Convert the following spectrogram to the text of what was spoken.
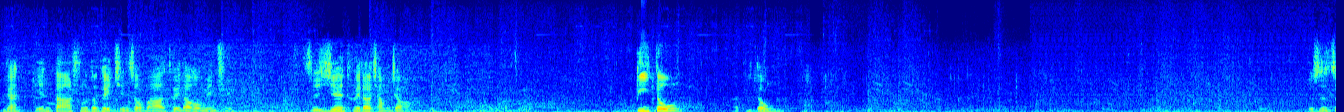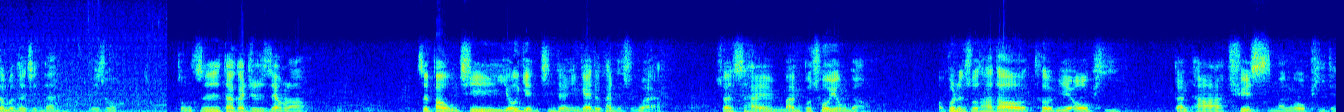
你看，连达叔都可以轻松把它推到后面去，直接推到墙角。壁咚啊。壁咚，就是这么的简单，没错。总之大概就是这样了。这把武器有眼睛的应该都看得出来，算是还蛮不错用的。我不能说它到特别 OP，但它确实蛮 OP 的。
